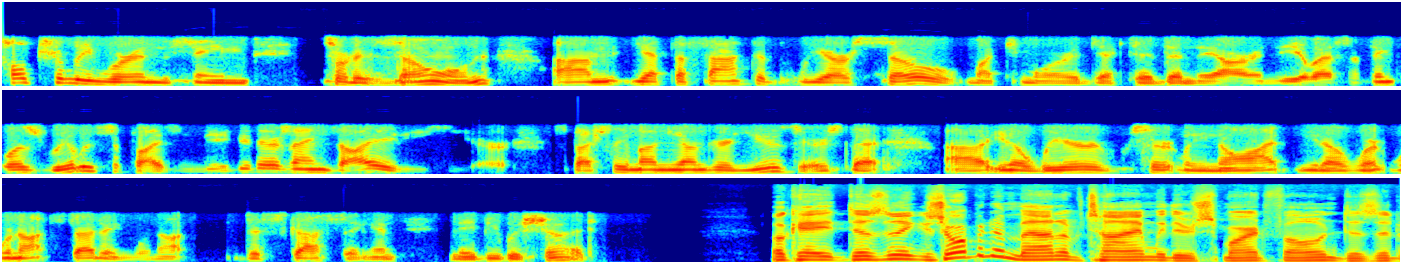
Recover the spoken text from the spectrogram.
culturally we're in the same sort of zone. Um, yet the fact that we are so much more addicted than they are in the U.S., I think, was really surprising. Maybe there's anxiety here, especially among younger users, that uh, you know we're certainly not, you know, we're, we're not studying, we're not discussing, and maybe we should. Okay, does an exorbitant amount of time with your smartphone does it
